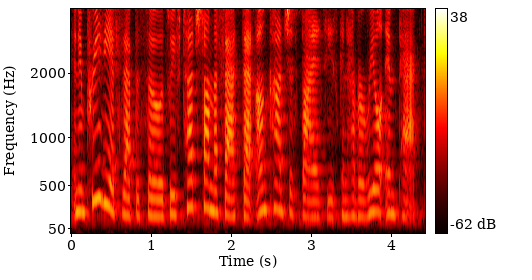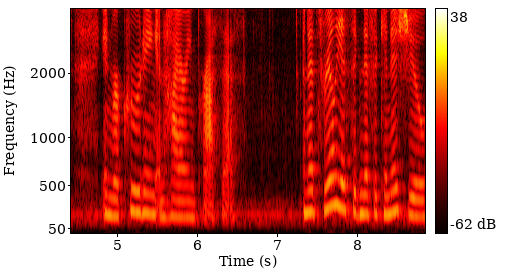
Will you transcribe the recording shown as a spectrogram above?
And in previous episodes, we've touched on the fact that unconscious biases can have a real impact in recruiting and hiring process. And it's really a significant issue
